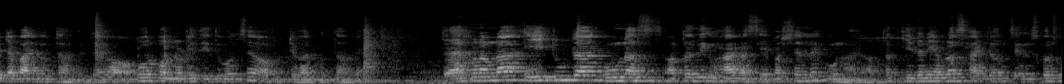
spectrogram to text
এটা বার করতে হবে। যে অপর কর্ণটি যেহেতু বলছে, অপরটি বার করতে হবে। তো এখন আমরা এই টুটা গুণ আছে অর্থাৎ এদিকে ভাগ আছে, এ পাশে হলে গুণ হয়। অর্থাৎ কি জানি আমরা সাইড যখন চেঞ্জ করব,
